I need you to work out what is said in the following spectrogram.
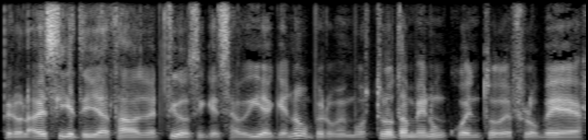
Pero la vez siguiente ya estaba advertido, así que sabía que no, pero me mostró también un cuento de Flaubert.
